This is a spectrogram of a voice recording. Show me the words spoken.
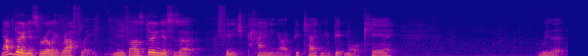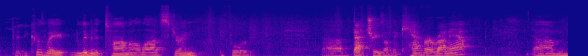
Now I'm doing this really roughly. I mean, if I was doing this as a finished painting, I'd be taking a bit more care with it. But because we're limited time on a live stream before the uh, batteries on the camera run out, um,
